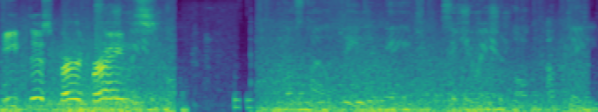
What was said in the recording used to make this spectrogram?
Eat this, bird brains! Hostile fleet engaged. Situation log update.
